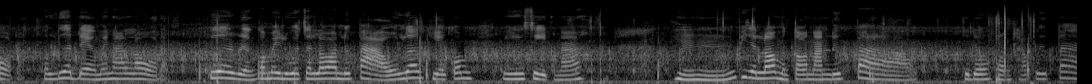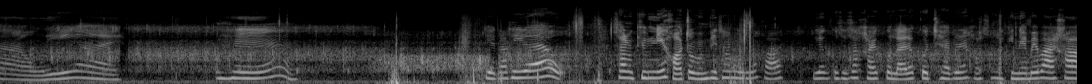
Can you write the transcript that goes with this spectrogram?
อดอะคนเลือดแดงไม่น่ารอดอะเลือดเหลืองก็ไม่รู้ว่าจะรอดหรือเปล่า เลือดเขียวก็มีสิทธิ์นะหืมพี่จะรอดเหมือนตอนนั้นหรือเปล่า จะโดนของทับหรือเปล่านี่ไงหือเจ็ดนาทีแล้วสำหรับคลิปนี้ขอจบเป็นเพียงเท่านี้นะคะอย่าลืมกดซับสไครต์กดไลค์และกดแชร์ด้วยนะคะสำหรับคลิปนี้บ๊ายบายค่ะ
